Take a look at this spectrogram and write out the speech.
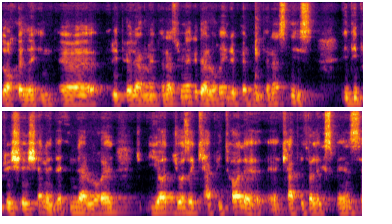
داخل این repair maintenance می‌بینن که در واقع این repair maintenance نیست. این depreciation این در واقع یا جزء capital capital expense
